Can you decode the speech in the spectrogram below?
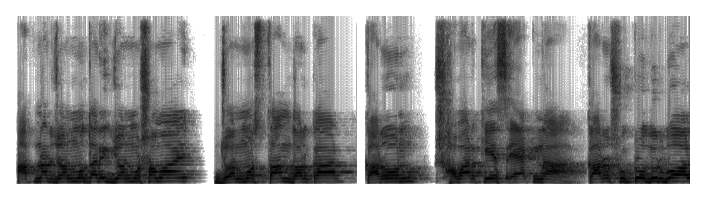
আপনার জন্ম তারিখ, জন্ম সময়, জন্মস্থান দরকার। কারণ সবার কেস এক না। কারও শুক্র দুর্বল,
